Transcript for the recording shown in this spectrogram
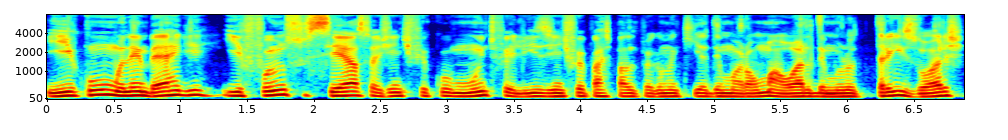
e com o Mullenberg. E foi um sucesso, a gente ficou muito feliz. A gente foi participar do programa que ia demorar uma hora, demorou três horas,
